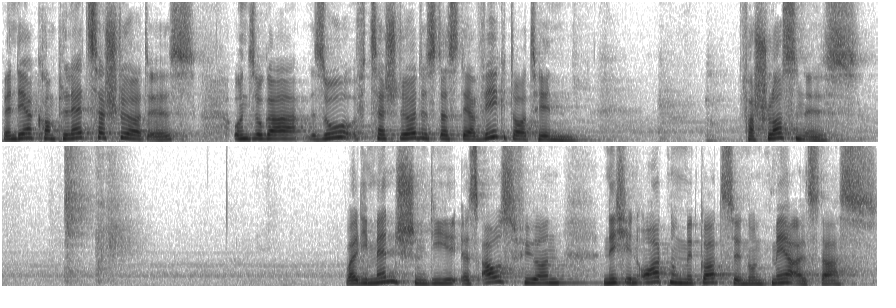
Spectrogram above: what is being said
wenn der komplett zerstört ist und sogar so zerstört ist, dass der Weg dorthin verschlossen ist, weil die Menschen, die es ausführen, nicht in Ordnung mit Gott sind und mehr als das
